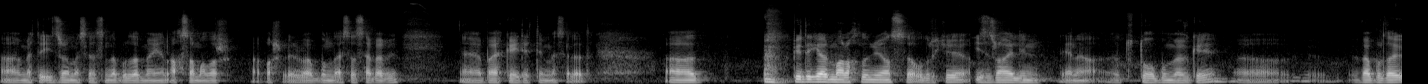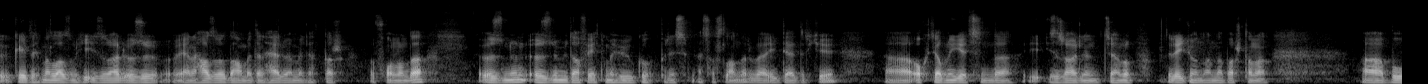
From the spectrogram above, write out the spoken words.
ümumiyyətlə icra məsələsində burada müəyyən axsamalar baş verir və bunun da əsas səbəbi bayaq qeyd etdiyim məsələdir. Bir digər maraqlı nüans odur ki, İsrailin yəni tutduğu bu mövqe və burada qeyd etmək lazımdır ki, İsrail özü yəni hazırda davam edən hərbi əməliyyatlar fonunda özünün özünü müdafiə etmə hüququ prinsipinə əsaslanır və iddia edir ki, oktyabrın 7-sində İsrailin cənub regionlarına başlanan bu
